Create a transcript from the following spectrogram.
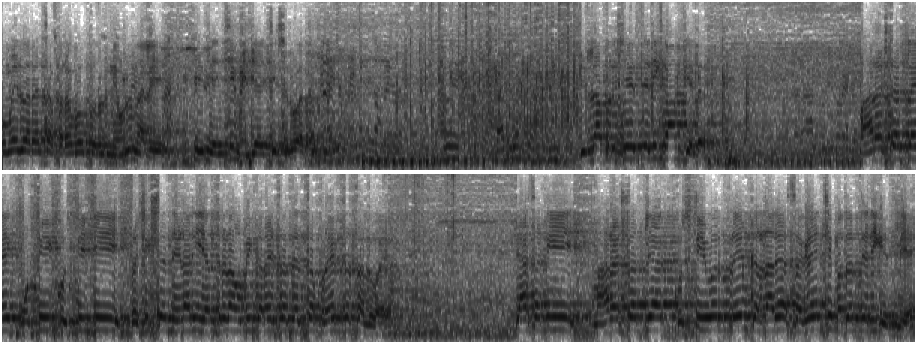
उमेदवाराचा पराभव करून निवडून आले ही त्यांची विजयाची सुरुवात होती. जिल्हा परिषदेत त्यांनी काम केलं. महाराष्ट्रातला एक मोठी कुस्तीची प्रशिक्षण देणारी यंत्रणा उभी करायचा त्यांचा प्रयत्न चालू आहे. त्यासाठी महाराष्ट्रातल्या कुस्तीवर प्रेम करणाऱ्या सगळ्यांची मदत त्यांनी घेतली आहे.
